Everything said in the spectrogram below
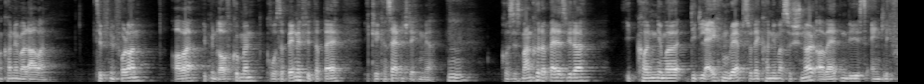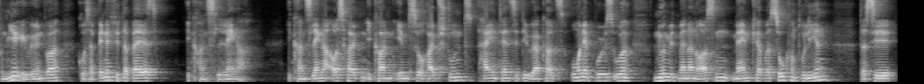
man kann mehr labern. Zipft mich voll an, aber ich bin draufgekommen, großer Benefit dabei, ich kriege kein Seitenstechen mehr. Mhm. Großes Manko dabei ist wieder, ich kann nicht mehr die gleichen Raps oder ich kann nicht mehr so schnell arbeiten, wie es eigentlich von mir gewöhnt war. Großer Benefit dabei ist, ich kann es länger. Ich kann es länger aushalten, ich kann eben so Halbstund High-Intensity-Workouts ohne Pulsuhr, nur mit meiner Nasen, meinen Körper so kontrollieren, dass ich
